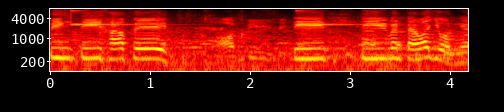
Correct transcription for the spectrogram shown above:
ปิงตีคาเฟ่อ๋อดีตีตีมันแปลว่าหยดไง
